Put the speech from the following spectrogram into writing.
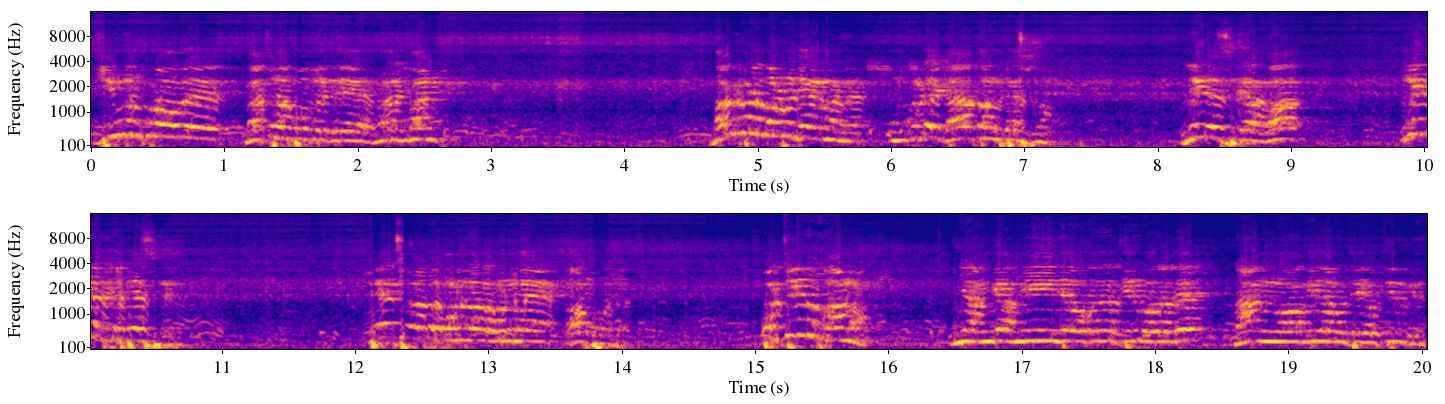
கேட்கிறோம் கூட ஒரு மெத்தனா போகிறது மேனேஜ்மெண்ட் மறுபடியும் மறுபடியும் கேட்கறாங்க உங்ககிட்ட காத்தவங்க பேசணும். லீடர்ஸ் இருக்காங்க லீடர்ஸ் பேசுங்க. பேச்சுவார்த்தை கொண்டு வர ஒண்ணுமே ஆஃப் ஒரு தீர்வு காணும் நீ அங்க அமைதியா உட்காந்து தீர்வு வராது நாங்க அமைதியா ஒரு தீர்வு தீர்வு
